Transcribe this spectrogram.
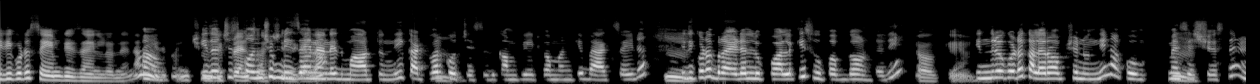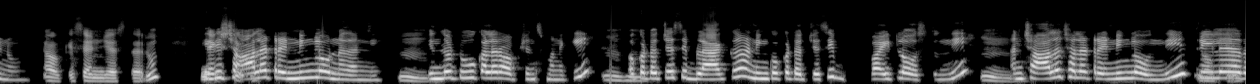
ఇది కూడా సేమ్ డిజైన్ లోనేనా? ఇది వచ్చేసి కొంచెం డిజైన్? అనేది మారుతుంది. Cut work. వచ్చేస్తుంది కంప్లీట్గా మనకి బ్యాక్ సైడ్. ఇది కూడా బ్రైడల్ లుక్ వాళ్ళకి సూపర్గా ఉంటది. ఓకే. ఇందులో కూడా కలర్ ఆప్షన్ ఉంది. నాకు మెసేజ్ చేస్తే నేను ఓకే సెండ్ చేస్తారు. ఇది. చాలా ట్రెండింగ్లో ఉన్నదండి. ఇందులో టూ కలర్ ఆప్షన్స్ మనకి. ఒకటి వచ్చేసి బ్లాక్ అండ్ ఇంకొకటి వచ్చేసి వైట్లో వస్తుంది. అండ్ చాలా చాలా ట్రెండింగ్లో ఉంది త్రీ. లేయర్.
